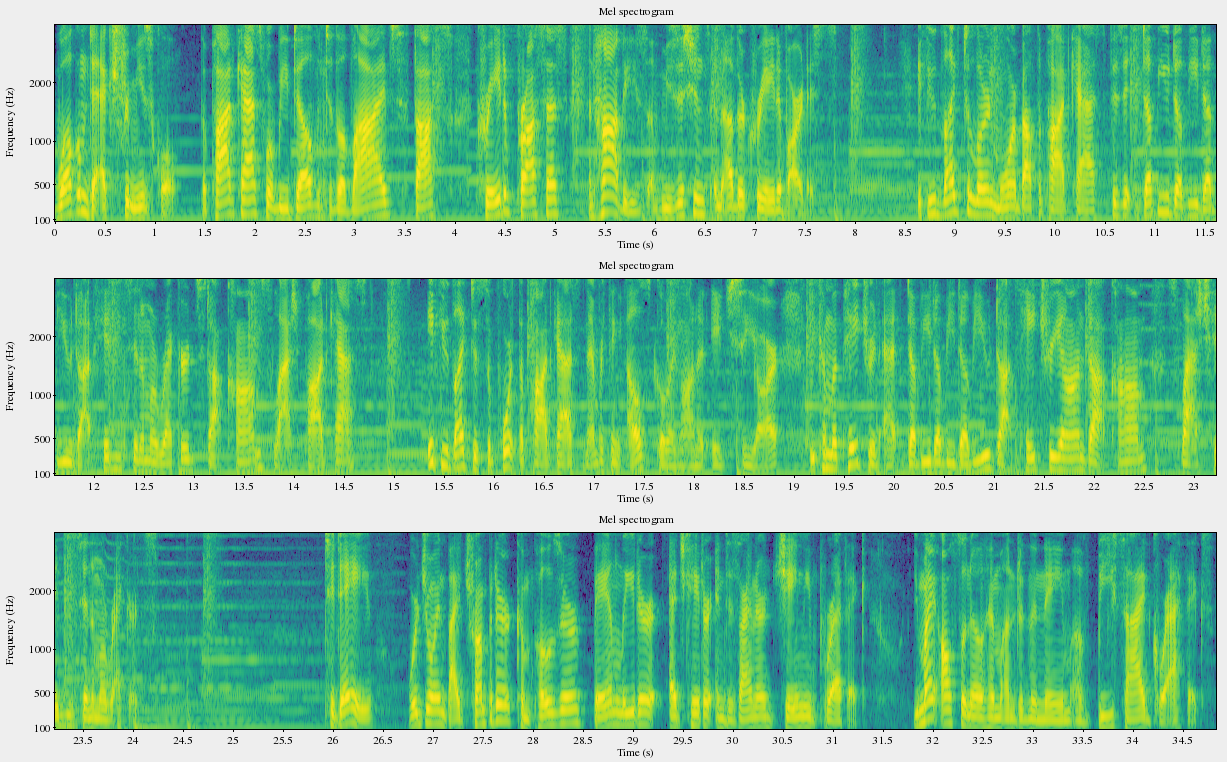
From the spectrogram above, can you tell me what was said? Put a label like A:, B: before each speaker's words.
A: Welcome to Extra Musical, the podcast where we delve into the lives, thoughts, creative process, and hobbies of musicians and other creative artists. If you'd like to learn more about the podcast, visit www.hiddencinemarecords.com slash podcast. If you'd like to support the podcast and everything else going on at HCR, become a patron at www.patreon.com slash hiddencinemarecords. Today, we're joined by trumpeter, composer, band leader, educator, and designer Jamie Breiwick. You might also know him under the name of B-Side Graphics.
